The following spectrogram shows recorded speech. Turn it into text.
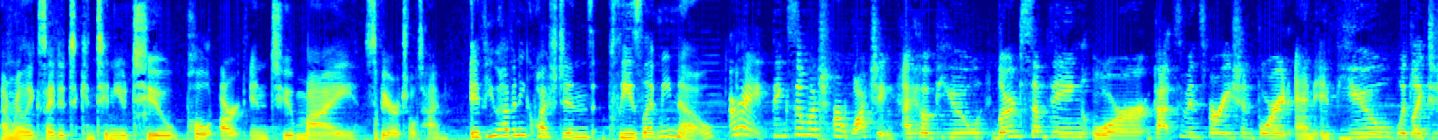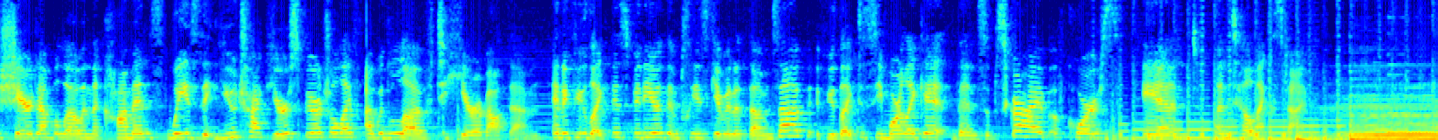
I'm really excited to continue to pull art into my spiritual time. If you have any questions, please let me know. All right, thanks so much for watching. I hope you learned something or got some inspiration for it. And if you would like to share down below in the comments ways that you track your spiritual life, I would love to hear about them. And if you like this video, then please give it a thumbs up. If you'd like to see more like it, then subscribe, of course. And until next time.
